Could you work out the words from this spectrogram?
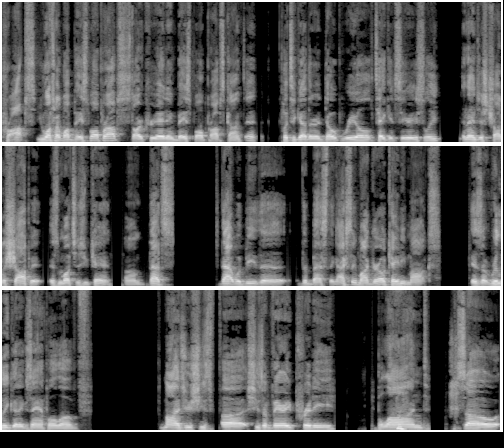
props. You want to talk about baseball props? Start creating baseball props content. Put together a dope reel, take it seriously, and then just try to shop it as much as you can. Um, that's that would be the the best thing. Actually, my girl Katie Mox is a really good example of. Mind you, she's uh she's a very pretty blonde, so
